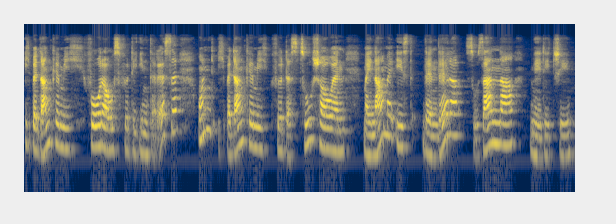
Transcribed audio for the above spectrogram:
Ich bedanke mich voraus für die Interesse und ich bedanke mich für das Zuschauen. Mein Name ist Dendera Susanna Medici.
